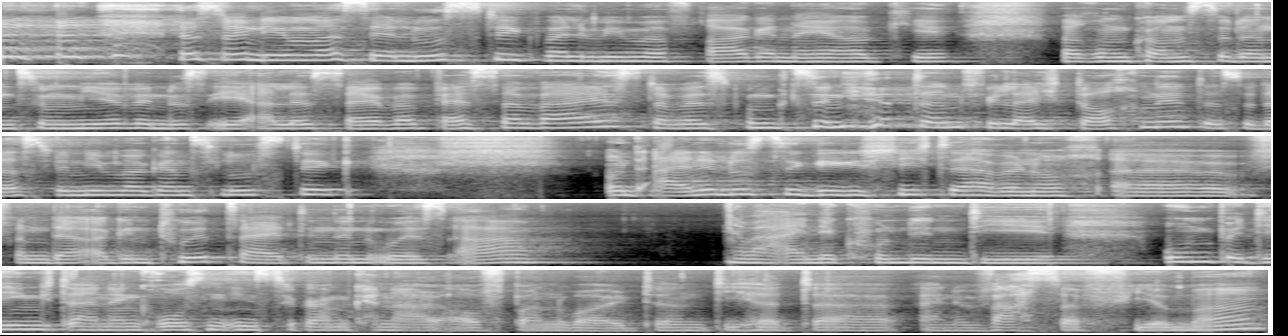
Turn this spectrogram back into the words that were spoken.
das finde ich immer sehr lustig, weil ich mich immer frage, naja, okay, warum kommst du dann zu mir, wenn du es eh alles selber besser weißt? Aber es funktioniert dann vielleicht doch nicht. Also das finde ich immer ganz lustig. Und eine lustige Geschichte habe ich noch äh, von der Agenturzeit in den USA war eine Kundin, die unbedingt einen großen Instagram-Kanal aufbauen wollte. Und die hat da eine Wasserfirma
